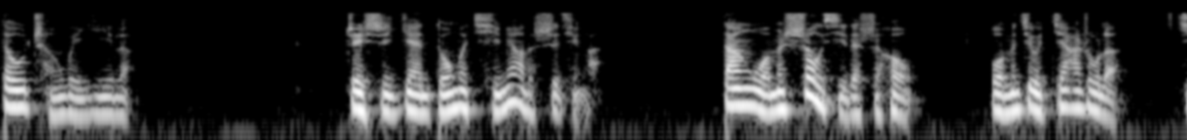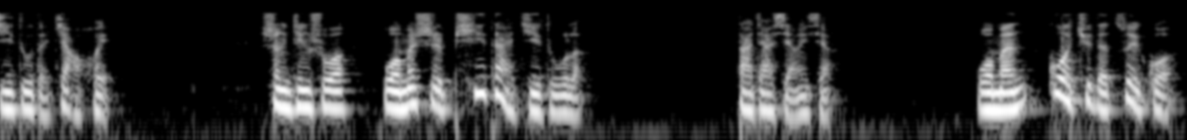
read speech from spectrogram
都成为一了。这是一件多么奇妙的事情啊！当我们受洗的时候，我们就加入了基督的教会。圣经说我们是披戴基督了。大家想一想。我们过去的罪过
